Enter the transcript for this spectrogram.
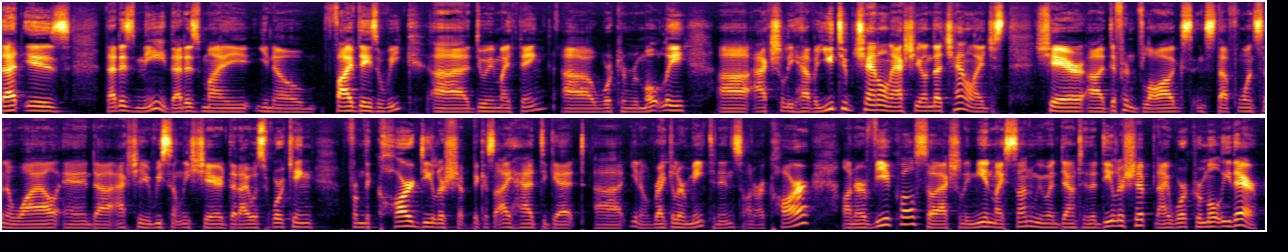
that is that is me. That is my you know five days a week uh, doing my thing uh, working remotely. Uh, actually have a youtube channel and actually on that channel i just share uh, different vlogs and stuff once in a while. And uh, actually recently shared that i was working from the car dealership because I had to get uh, you know regular maintenance on our car on our vehicle. So actually, me and my son we went down to the dealership and I worked remotely there.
